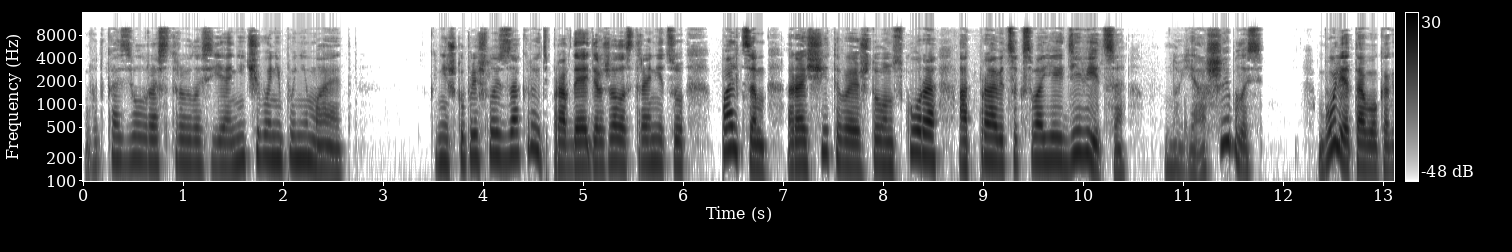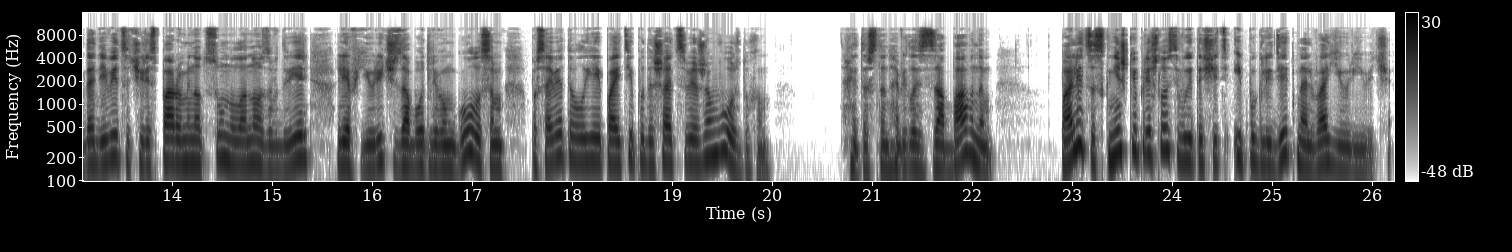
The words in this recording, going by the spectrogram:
Вот козел расстроилась я, ничего не понимает. Книжку пришлось закрыть, правда, я держала страницу пальцем, рассчитывая, что он скоро отправится к своей девице. Но я ошиблась. Более того, когда девица через пару минут сунула нос в дверь, Лев Юрьевич заботливым голосом посоветовал ей пойти подышать свежим воздухом. Это становилось забавным — Палец из книжки пришлось вытащить и поглядеть на Льва Юрьевича.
